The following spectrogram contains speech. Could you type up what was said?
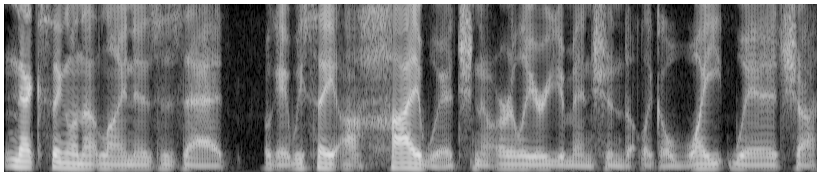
Next thing on that line is is that Okay, we say a high witch. Now, earlier you mentioned like a white witch. Uh,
